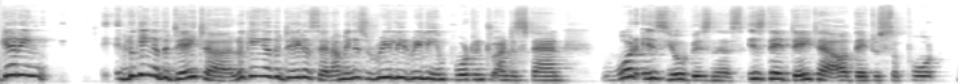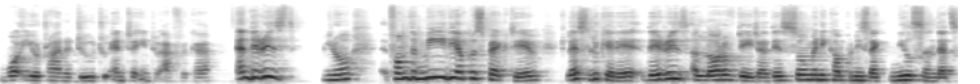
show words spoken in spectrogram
getting looking at the data, looking at the data set. I mean, it's really, really important to understand what is your business. Is there data out there to support what you're trying to do to enter into Africa? And there is you know from the media perspective let's look at it there is a lot of data there's so many companies like nielsen that's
